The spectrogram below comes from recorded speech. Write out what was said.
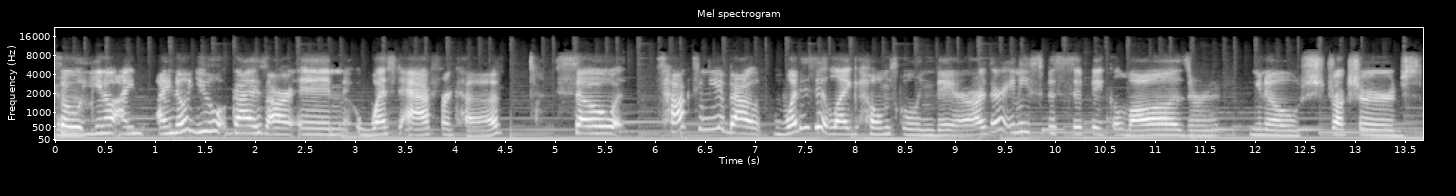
So, you know, I I know you guys are in West Africa. So, talk to me about what is it like homeschooling there? Are there any specific laws or, you know, structures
